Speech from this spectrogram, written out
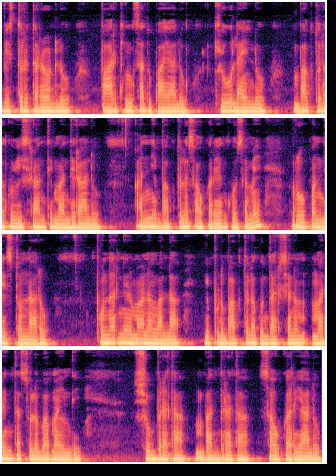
విస్తృత రోడ్లు పార్కింగ్ సదుపాయాలు క్యూ లైన్లు భక్తులకు విశ్రాంతి మందిరాలు అన్ని భక్తుల సౌకర్యం కోసమే రూపొందిస్తున్నారు. పునర్నిర్మాణం వల్ల ఇప్పుడు భక్తులకు దర్శనం మరింత సులభమైంది. శుభ్రత భద్రత సౌకర్యాలు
